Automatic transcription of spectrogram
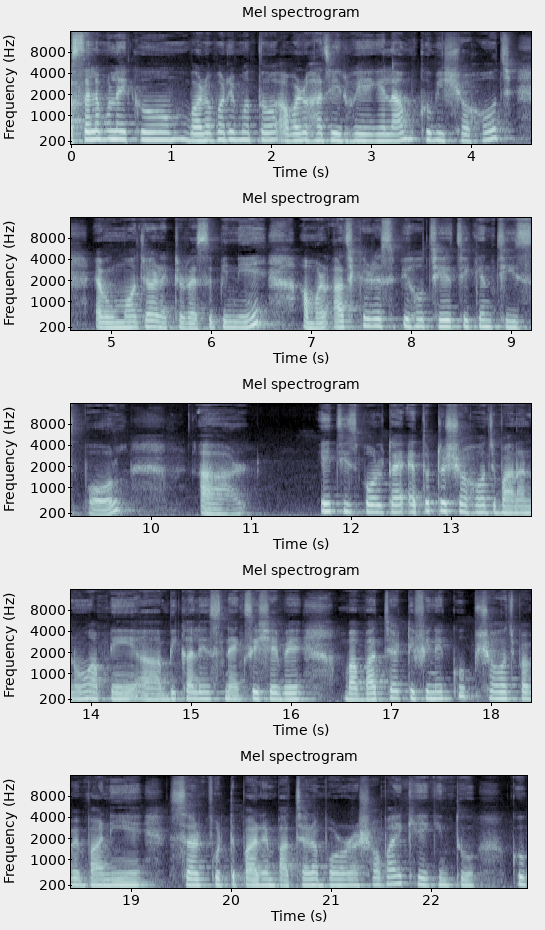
আসসালামু আলাইকুম। বরাবরের মতো আবারও হাজির হয়ে গেলাম খুবই সহজ এবং মজার একটা রেসিপি নিয়ে। আমার আজকের রেসিপি হচ্ছে চিকেন চিজ বল আর এই চিজ বলটা এতটা সহজ বানানো আপনি বিকালে স্ন্যাক্স হিসেবে বা বাচ্চার টিফিনে খুব সহজভাবে বানিয়ে সার্ভ করতে পারেন। বাচ্চারা, বড়রা সবাই খেয়ে কিন্তু খুব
